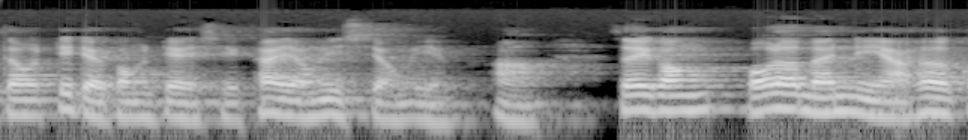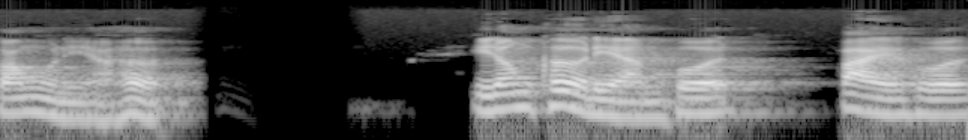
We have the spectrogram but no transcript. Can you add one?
都得到功德是较容易相应啊。所以讲婆罗门女也好，光目女也好，伊拢靠念佛、拜佛、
